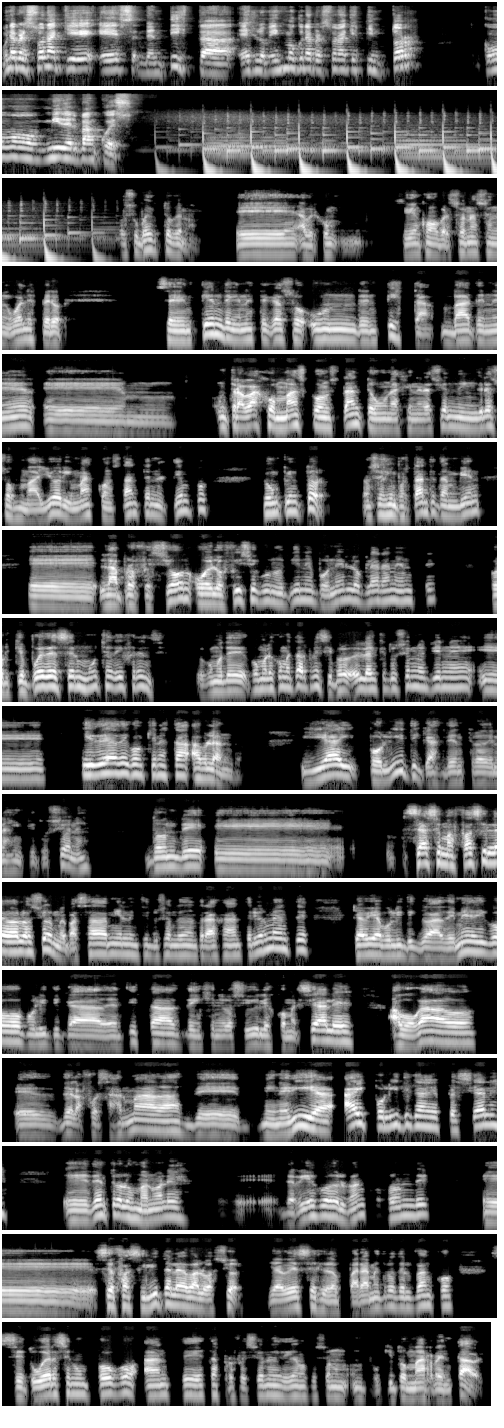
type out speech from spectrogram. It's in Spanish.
Una persona que es dentista es lo mismo que una persona que es pintor. ¿Cómo mide el banco eso? Por supuesto que no. Eh, a ver, si bien como personas son iguales, pero se entiende que en este caso un dentista va a tener eh, un trabajo más constante o una generación de ingresos mayor y más constante en el tiempo que un pintor. Entonces es importante también eh, la profesión o el oficio que uno tiene, ponerlo claramente, porque puede hacer mucha diferencia. Como, como les comentaba al principio, la institución no tiene eh, idea de con quién está hablando. Y hay políticas dentro de las instituciones donde eh, se hace más fácil la evaluación. Me pasaba a mí en la institución donde trabajaba anteriormente, que había política de médicos, política de dentistas, de ingenieros civiles comerciales, abogados, eh, de las Fuerzas Armadas, de minería. Hay políticas especiales eh, dentro de los manuales de, riesgo del banco donde eh, se facilita la evaluación y a veces los parámetros del banco se tuercen un poco ante estas profesiones, digamos, que son un, poquito más rentables.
